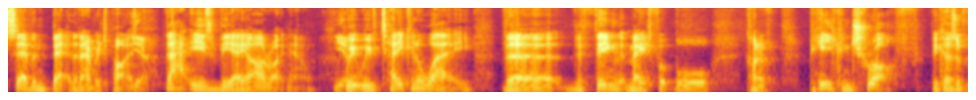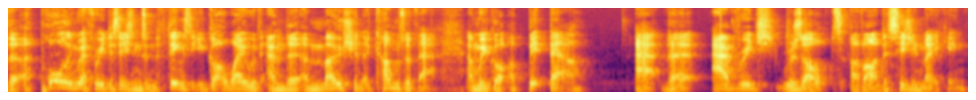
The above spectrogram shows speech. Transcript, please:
seven better than average pies. Yeah. That is VAR right now. Yeah. We, we've taken away the the thing that made football kind of peak and trough because of the appalling referee decisions and the things that you got away with and the emotion that comes with that. And we've got a bit better at the average results of our decision making.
